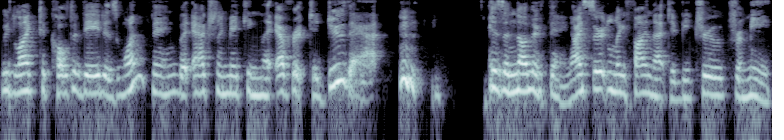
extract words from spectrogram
we'd like to cultivate is one thing, but actually making the effort to do that is another thing. I certainly find that to be true for me.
